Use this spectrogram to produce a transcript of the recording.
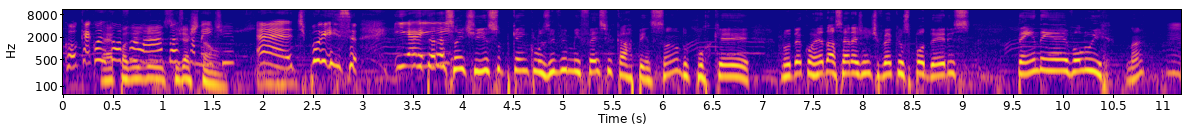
qualquer coisa É, que ela falar, sugestão. basicamente. É, tipo isso. E É aí. interessante isso, porque inclusive me fez ficar pensando, porque no decorrer da série a gente vê que os poderes tendem a evoluir, né? Hum.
